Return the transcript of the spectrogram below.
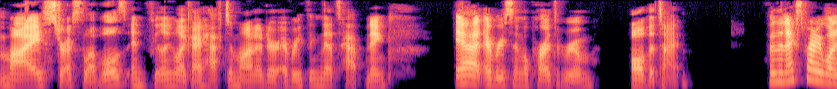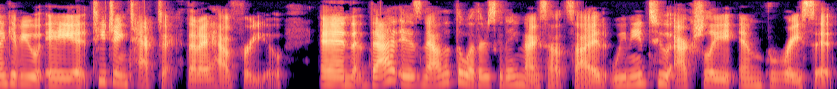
my stress levels and feeling like I have to monitor everything that's happening at every single part of the room all the time. For the next part, I want to give you a teaching tactic that I have for you. And that is now that the weather's getting nice outside, we need to actually embrace it.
